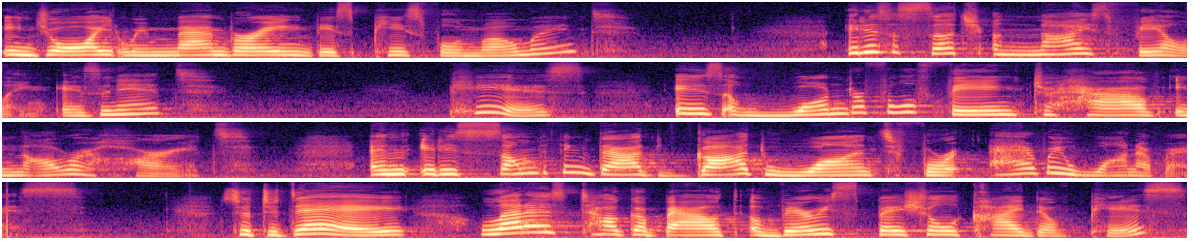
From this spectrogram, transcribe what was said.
enjoy remembering this peaceful moment? It is such a nice feeling, isn't it? peace is a wonderful thing to have in our hearts. And it is something that God wants for every one of us. So today, let us talk about a very special kind of peace,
